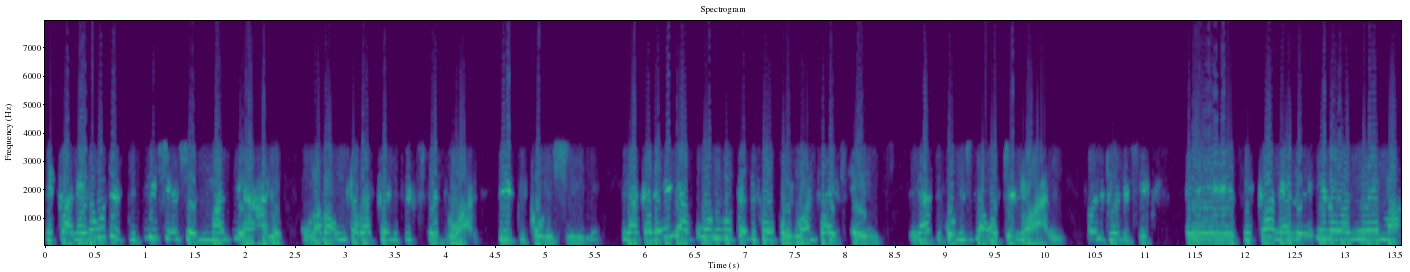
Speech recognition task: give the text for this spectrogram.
sikhangele ukuthi depreciation month yayo kungaba ngumhla ka-twenty six february siyidikomishine singakhangela iyakhulu ku-thirty four point one five eight ingadikomishina ngojanuwary twenty twenty six um sikhangele ilowa ncema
